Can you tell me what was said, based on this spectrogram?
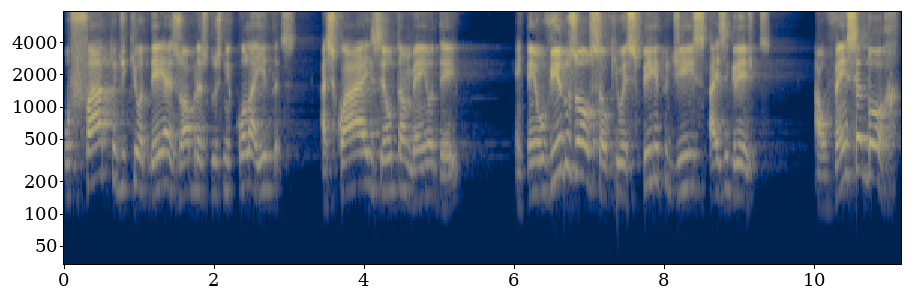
o fato de que odeia as obras dos nicolaítas, as quais eu também odeio. Quem tem ouvidos, ouça o que o Espírito diz às igrejas. Ao vencedor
